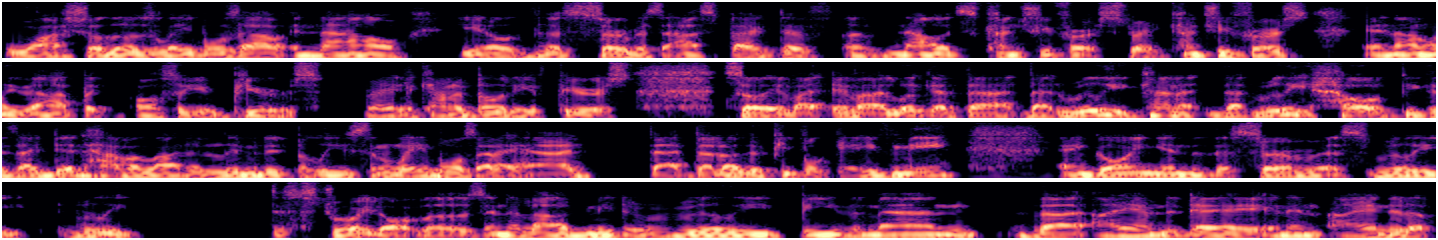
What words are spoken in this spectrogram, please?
wash all those labels out. And now you know the service aspect of of now it's country first, right? Country first, and not only that, but also also your peers right? Accountability of peers. So if i if i look at that that really kind of that really helped because i did have a lot of limited beliefs and labels that i had that that other people gave me. And going into the service really really destroyed all those and allowed me to really be the man that i am today. And then i ended up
